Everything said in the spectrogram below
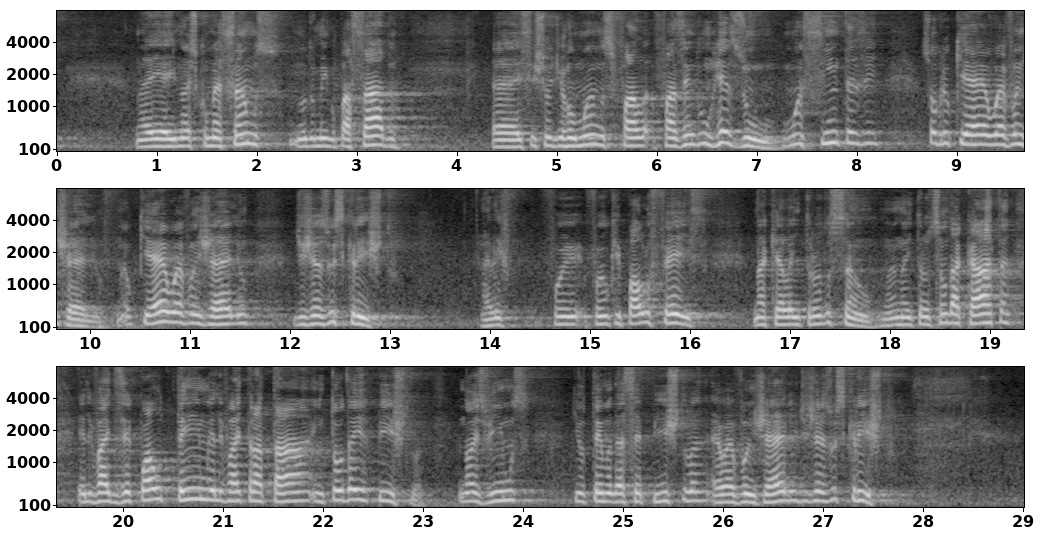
Né? E aí nós começamos no domingo passado é, esse estudo de Romanos fazendo um resumo, uma síntese sobre o que é o Evangelho, né? o que é o Evangelho de Jesus Cristo. Ele foi, foi o que Paulo fez naquela introdução. Né? Na introdução da carta, ele vai dizer qual o tema ele vai tratar em toda a epístola. Nós vimos que o tema dessa epístola é o Evangelho de Jesus Cristo.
